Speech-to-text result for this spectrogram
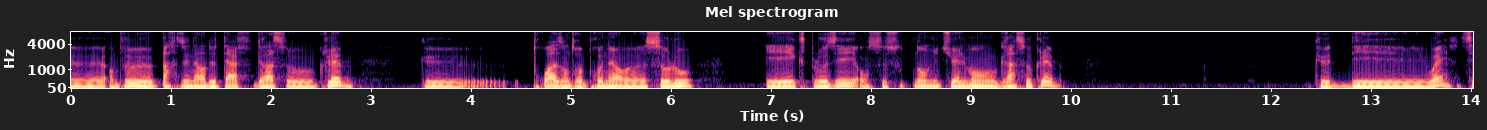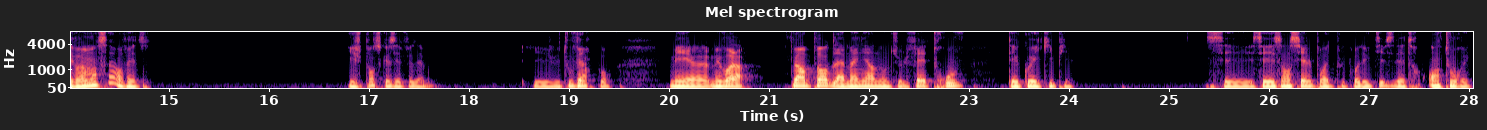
euh, un peu partenaires de taf grâce au club, que trois entrepreneurs euh, solo aient explosé en se soutenant mutuellement grâce au club. Que des... Ouais, c'est vraiment ça en fait. Et je pense que c'est faisable. Je vais tout faire pour. Mais, euh, mais voilà, peu importe la manière dont tu le fais, trouve tes coéquipiers. C'est essentiel pour être plus productif, c'est d'être entouré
